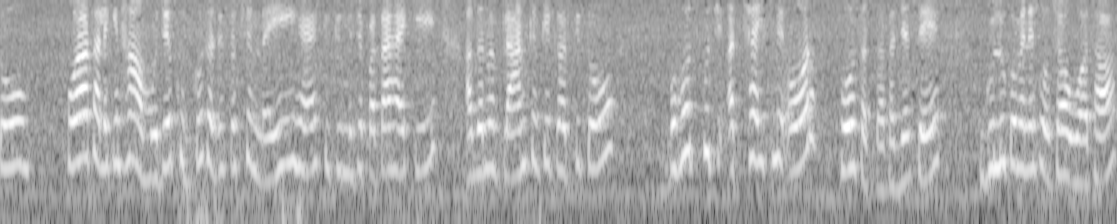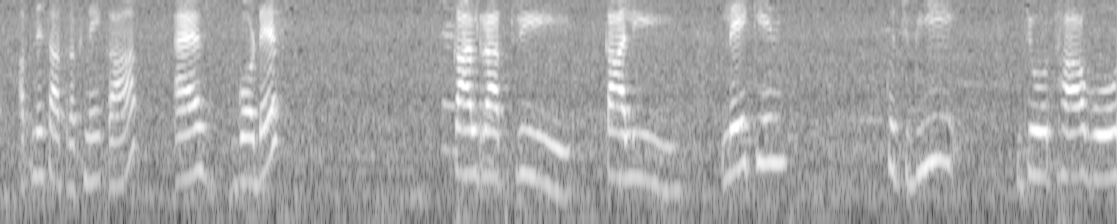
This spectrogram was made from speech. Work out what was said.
तो हो रहा था, लेकिन हाँ मुझे खुद को सेटिस्फेक्शन नहीं है, क्योंकि मुझे पता है कि अगर मैं प्लान करके करती तो बहुत कुछ अच्छा इसमें और हो सकता था। जैसे गुल्लू को मैंने सोचा हुआ था अपने साथ रखने का एज गॉडेस कालरात्रि, काली। लेकिन कुछ भी जो था वो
